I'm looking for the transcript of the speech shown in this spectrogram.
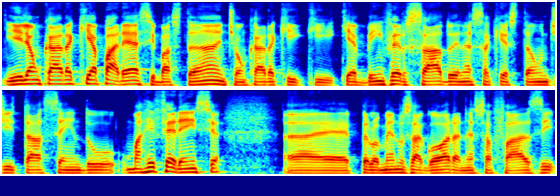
E ele é um cara que aparece bastante, é um cara que, que, que é bem versado nessa questão de estar tá sendo uma referência, é, pelo menos agora, nessa fase,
